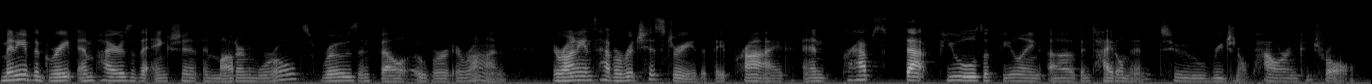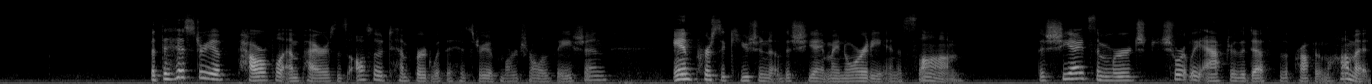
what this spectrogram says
Many of the great empires of the ancient and modern worlds rose and fell over Iran. Iranians have a rich history that they pride, and perhaps that fuels a feeling of entitlement to regional power and control. But the history of powerful empires is also tempered with a history of marginalization and persecution of the Shiite minority in Islam. The Shiites emerged shortly after the death of the Prophet Muhammad,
